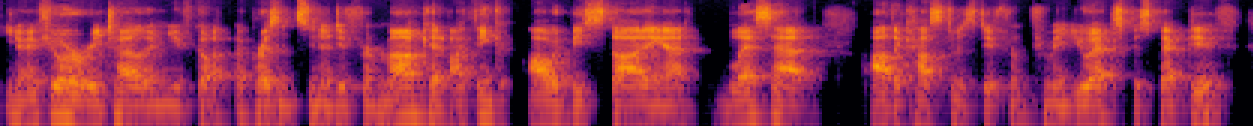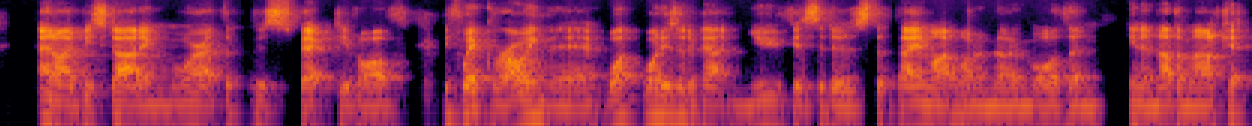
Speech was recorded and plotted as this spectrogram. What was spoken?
You know, if you're a retailer and you've got a presence in a different market, I think I would be starting at less at are the customers different from a UX perspective and I'd be starting more at the perspective of if we're growing there, what what is it about new visitors that they might want to know more than in another market?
